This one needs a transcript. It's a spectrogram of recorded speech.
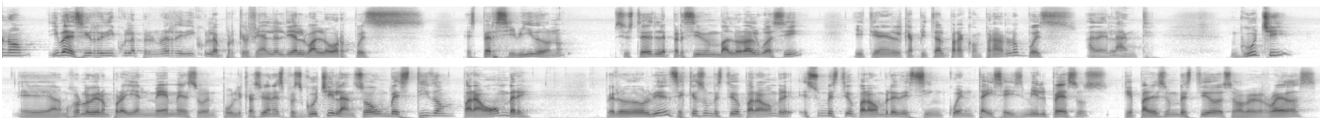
no, iba a decir ridícula, pero no es ridícula, porque al final del día el valor, pues, es percibido, ¿no? Si ustedes le perciben valor a algo así y tienen el capital para comprarlo, pues, adelante. Gucci, eh, a lo mejor lo vieron por ahí en memes o en publicaciones, pues Gucci lanzó un vestido para hombre. Pero olvídense que es un vestido para hombre. Es un vestido para hombre de 56 mil pesos, que parece un vestido de sobre ruedas.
